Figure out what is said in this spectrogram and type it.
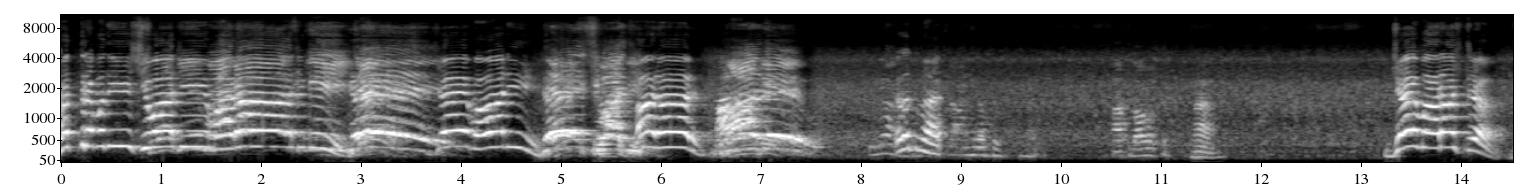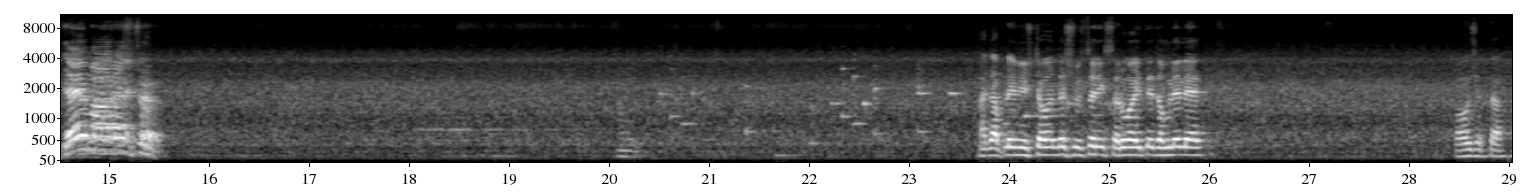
छत्रपती शिवाजी महाराज की जय! जय भवानी! जय शिवाजी! हर हर महादेव हा. जय महाराष्ट्र! जय महाराष्ट्र! आज आपले निष्ठावंत शिवसैनिक सर्व इथे जमलेले आहेत. पाहू शकता.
